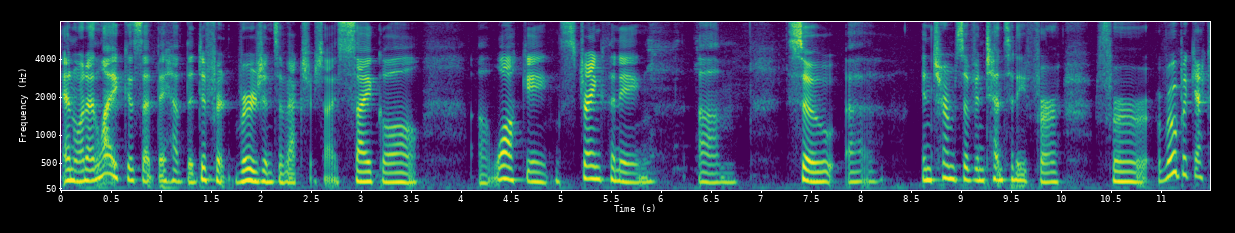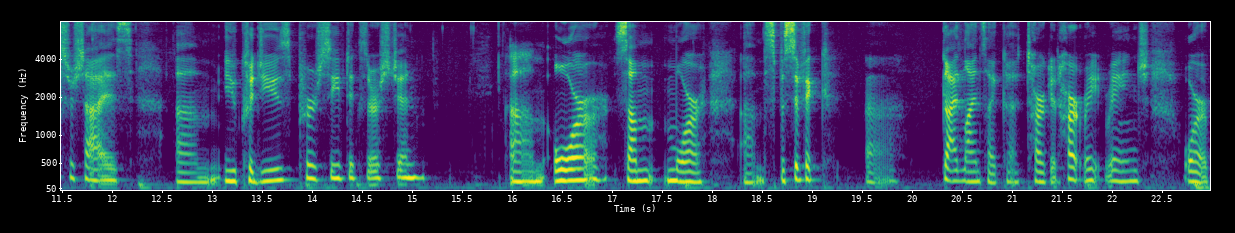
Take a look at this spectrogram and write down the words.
And what I like is that they have the different versions of exercise cycle, uh, walking, strengthening. Um, so, uh, in terms of intensity for, for aerobic exercise, um, you could use perceived exertion um, or some more um, specific uh, guidelines like a target heart rate range, or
